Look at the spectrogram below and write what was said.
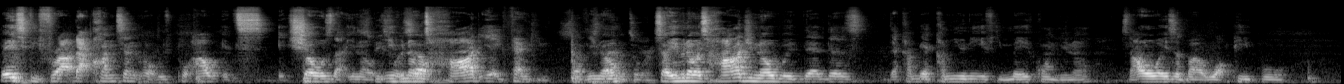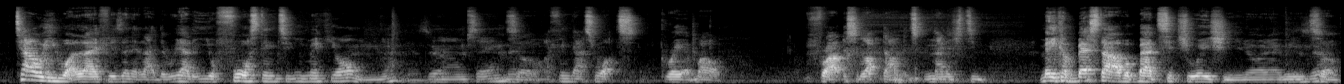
basically, throughout that content, what we've put out, it's it shows that you know, Speaks even though it's hard, yeah, thank you. You know, so even though it's hard, you know, with there, there's there can be a community if you make one. You know, it's not always about what people tell you what life is, and it like the reality you're forced into. You make your own. You know, Yes, you know what I'm saying. So I think that's what's great about throughout this lockdown. It's managed to make a best out of a bad situation. You know what I mean? Yes, so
